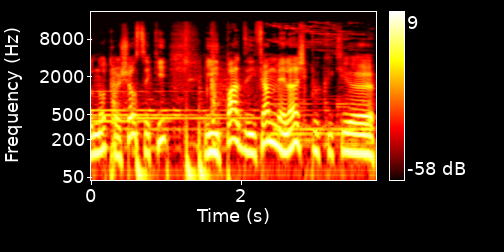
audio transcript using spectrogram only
une autre chose, c'est qu'il parle, il fait un mélange que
